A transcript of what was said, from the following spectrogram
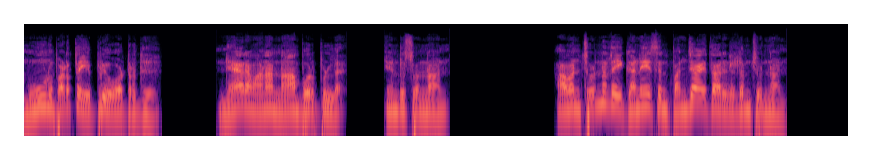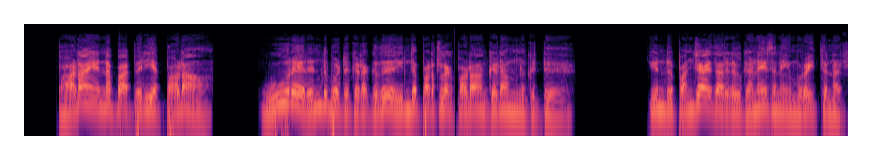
மூணு படத்தை எப்படி ஓட்டுறது? நேரமானா நான் பொறுப்புல்ல என்று சொன்னான். அவன் சொன்னதை கணேசன் பஞ்சாயத்தார்களிடம் சொன்னான். படம் என்னப்பா பெரிய படம்? ஊரே ரெண்டு பட்டு கிடக்குது இந்த படத்துல படம் கிடம்னுக்கிட்டு. என்று பஞ்சாயத்தார்கள் கணேசனை முறைத்தனர்.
